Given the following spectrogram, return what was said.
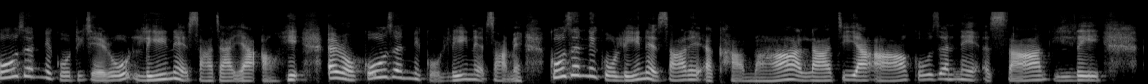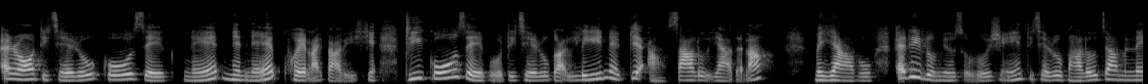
62ကိုဒီချေတို့4နဲ့စားကြရအောင်ဟိအဲ့တော့62ကို4နဲ့စားမယ်62ကို4နဲ့စားတဲ့အခါမှာလာကြည့်ရအောင်62အစား4အဲ့တော့ဒီချေတို့60နဲ့2နဲ့ခွဲလိုက်ပါပြီရှင်ဒီ60ကိုဒီချေတို့က4နဲ့ပြက်အောင် င်စားလို့ရသလားမရဘူးအဲ့ဒီလိုမျိုးဆိုလို့ရှိရင်တီချယ်တို့ဘာလုပ်ကြမလဲ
